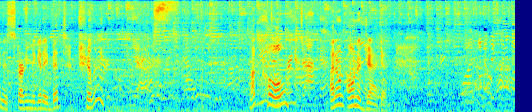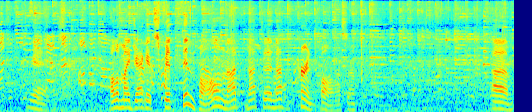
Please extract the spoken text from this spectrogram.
It is starting to get a bit chilly. Yes. Not You cold. didn't bring a jacket. I don't own a jacket. Well, I didn't know that. Yes. All of my jackets fit thin Paul, not not uh, not current Paul. So. Um,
